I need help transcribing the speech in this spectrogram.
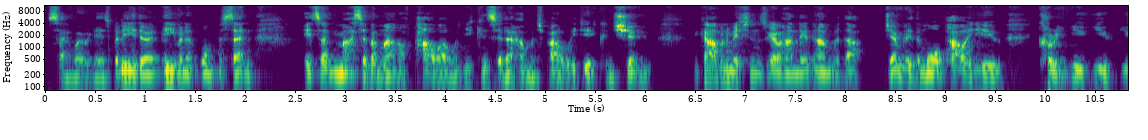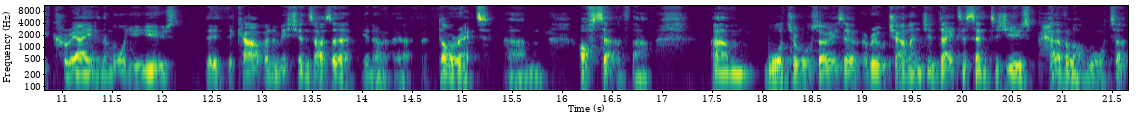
say where it is, but either even at one percent, it's a massive amount of power when you consider how much power we do consume. The carbon emissions go hand in hand with that. Generally, the more power you, cre- you, you, you create and the more you use, the, the carbon emissions as a you know a, a direct um, offset of that. Um, water also is a, a, real challenge, and data centers use a hell of a lot of water.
